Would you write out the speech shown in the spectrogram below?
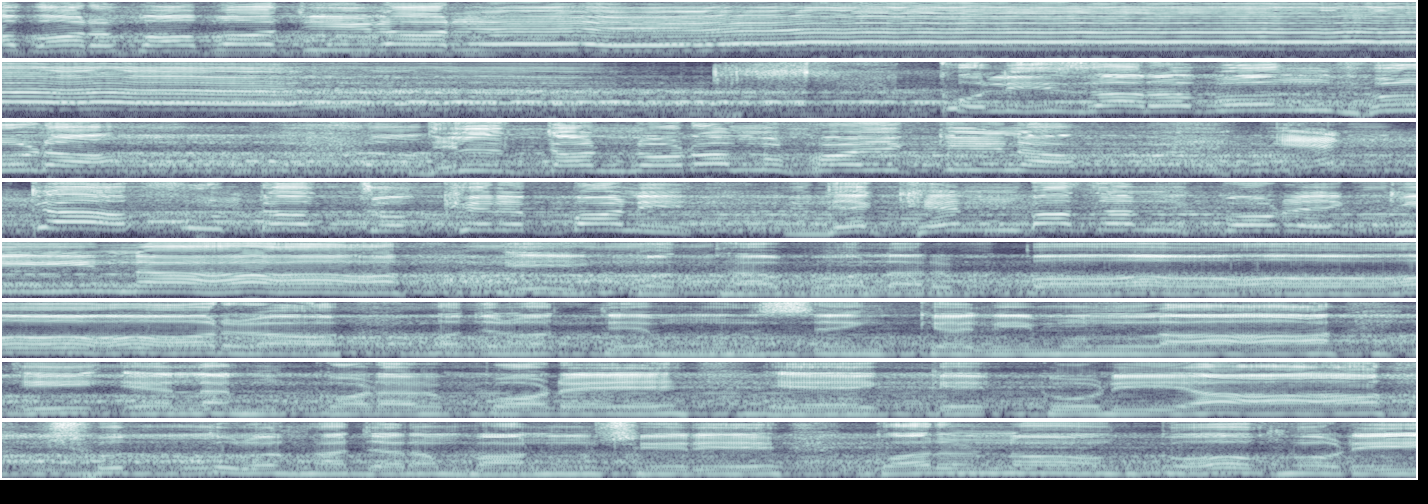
আবার বাবাজিরা রে কলিজার বন্ধুরা, দিলটা নরম হয় কিনা? একটা ফুটা চোখের পানি দেখেন বাজান পড়ে কি না এই কথা বলার পর হজরতে মুসেন কালিমুল্লাহ এই এলান করার পরে এক এক করিয়া সত্তর হাজার মানুষের কর্ণ কহরে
